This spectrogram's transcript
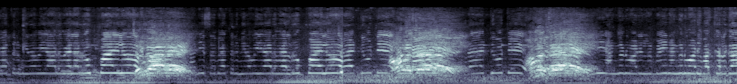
వేతనం ఇరవై ఆరు వేల రూపాయలు! డ్యూటీ. అంగన్వాడీలో మెయిన్ అంగన్వాడీ వర్కర్లుగా.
